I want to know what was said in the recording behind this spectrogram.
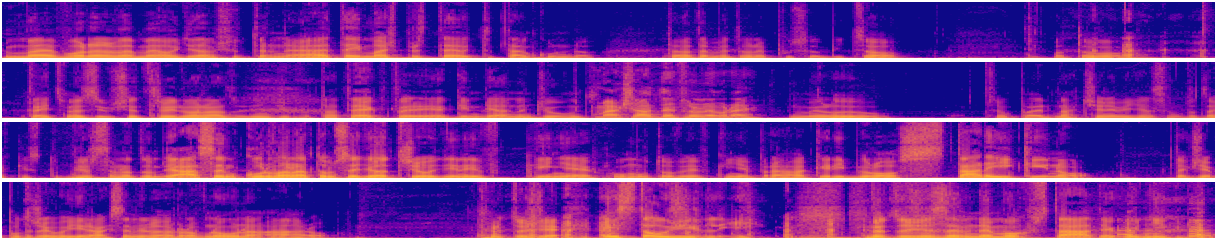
Moje vorel veme, hodí tam šutr, ne, Hele, tady máš prste, hoď to tam, kundo. To na tebe to nepůsobí, co? Hotovo. Teď jsme si ušetřili 12 hodin života. To je jak, jak Indiana Jones. Máš na ten film nebo ne? Miluju. Jsem úplně nadšený, viděl jsem to taky, byl jsem na tom, já jsem kurva na tom seděl tři hodiny v kině, v Komutově, v kině Praha, který bylo starý kino. Takže po třech hodinách jsem byl rovnou na Áro. Protože i s tou židlí. Protože jsem nemohl vstát jako nikdo.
